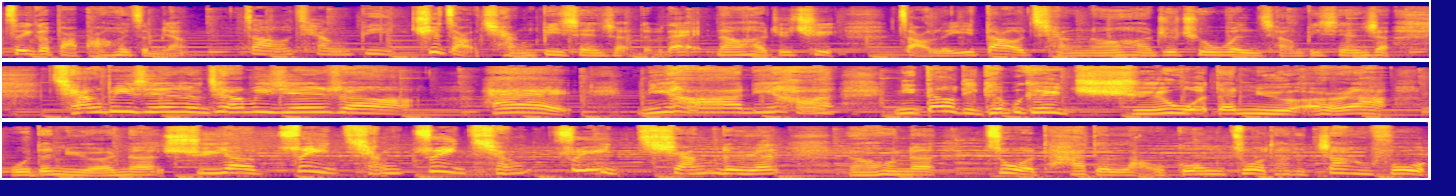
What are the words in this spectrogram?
这个爸爸会怎么样？找墙壁，去找墙壁先生，对不对？然后他就去找了一道墙，然后他就去问墙壁先生：“墙壁先生，墙壁先生，嗨，你好啊，你好，你到底可不可以娶我的女儿啊？我的女儿呢，需要最强、最强、最强的人，然后呢，做她的老公，做她的丈夫，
